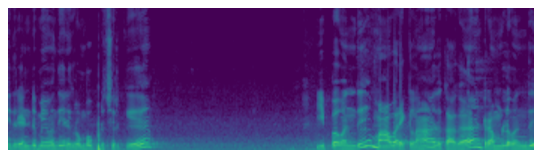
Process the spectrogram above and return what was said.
இது ரெண்டுமே வந்து எனக்கு ரொம்ப பிடிச்சிருக்கு. இப்போ வந்து மாவு அரைக்கலாம். அதுக்காக ட்ரம்மில் வந்து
